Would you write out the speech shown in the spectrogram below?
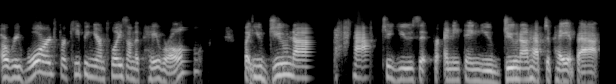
a reward for keeping your employees on the payroll, but you do not have to use it for anything. You do not have to pay it back.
